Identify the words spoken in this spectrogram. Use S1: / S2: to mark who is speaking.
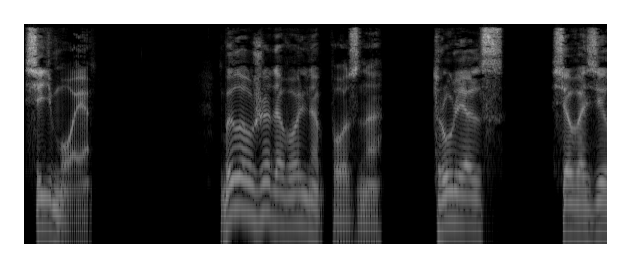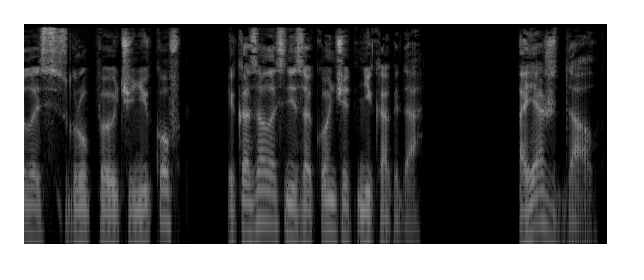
S1: Седьмое. Было уже довольно поздно. Трулиэлс все возилась с группой учеников и, казалось, не закончит никогда. А я ждал.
